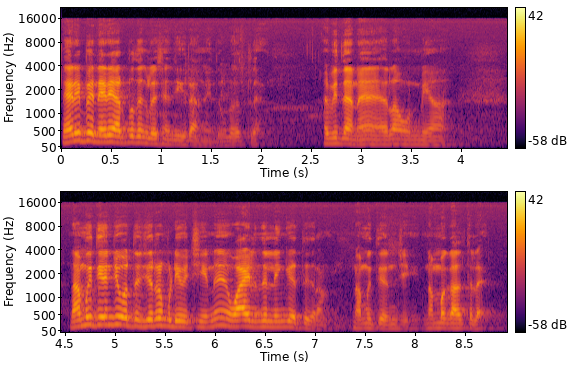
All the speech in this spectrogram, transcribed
நிறைய பேர் நிறைய அற்புதங்களை செஞ்சுக்கிறாங்க இந்த உலகத்தில். அப்படித்தானே? அதெல்லாம் உண்மையா? நமக்கு தெரிஞ்சு ஒருத்தன் ஜிரமுடி வச்சுக்கின்னு வாயிலேருந்து லிங்கம் எடுத்துக்கிறான் நமக்கு தெரிஞ்சு நம்ம காலத்தில்.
